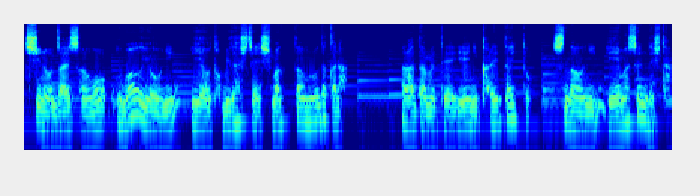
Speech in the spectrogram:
父の財産を奪うように家を飛び出してしまったものだから改めて家に帰りたいと素直に言えませんでした。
